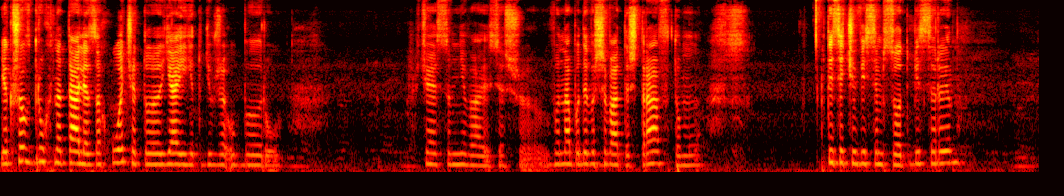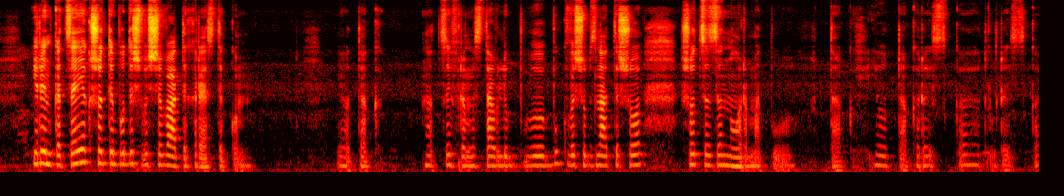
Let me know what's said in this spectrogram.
Якщо вдруг Наталя захоче, то я її тоді вже оберу. Хоча я сумніваюся, що вона буде вишивати штраф, тому 1800 бісерин. Іринка, це якщо ти будеш вишивати хрестиком. І отак над цифрами ставлю букви, щоб знати, що, що це за норма. Так, і отак риска, риска,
